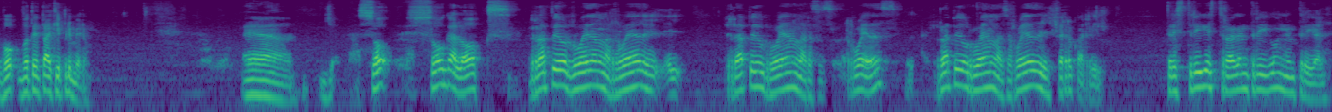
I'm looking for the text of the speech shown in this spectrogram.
Vou, vou tentar aqui primeiro. É... So, so galox. Rápido ruedan las ruedas. El, el, rápido ruedan las ruedas. Rápido ruedan las ruedas del ferrocarril. Tres trigues tragan trigo en un trigal.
